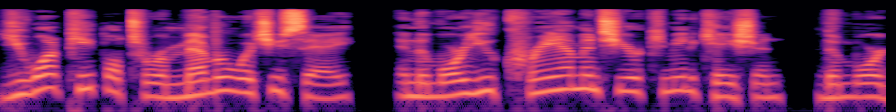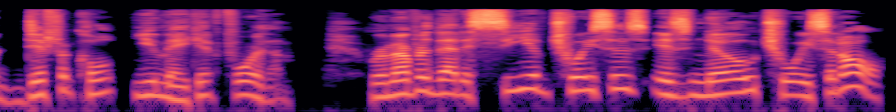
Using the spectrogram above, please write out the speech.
You want people to remember what you say and the more you cram into your communication, the more difficult you make it for them. Remember that a sea of choices is no choice at all.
